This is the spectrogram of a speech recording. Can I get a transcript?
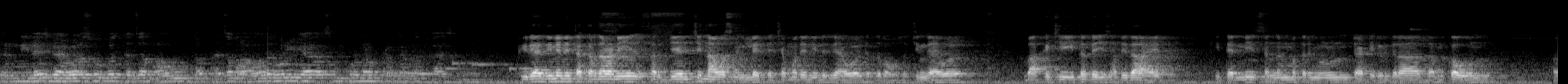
तर निलेश गायकवाड सोबत त्याचा भाऊ त्याचा भावाचा रोल या संपूर्ण प्रकरणात काय सांगणार फिर्यादीने आणि तक्रारदारांनी सर ज्यांची नावं सांगितली आहेत त्याच्यामध्ये निलेश गायवळ त्याचा भाऊ सचिन गायवळ बाकीचे इतर त्याचे साथीदार आहेत की त्यांनी संगनमत मिळून त्या ठिकाणी त्याला धमकावून अ,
